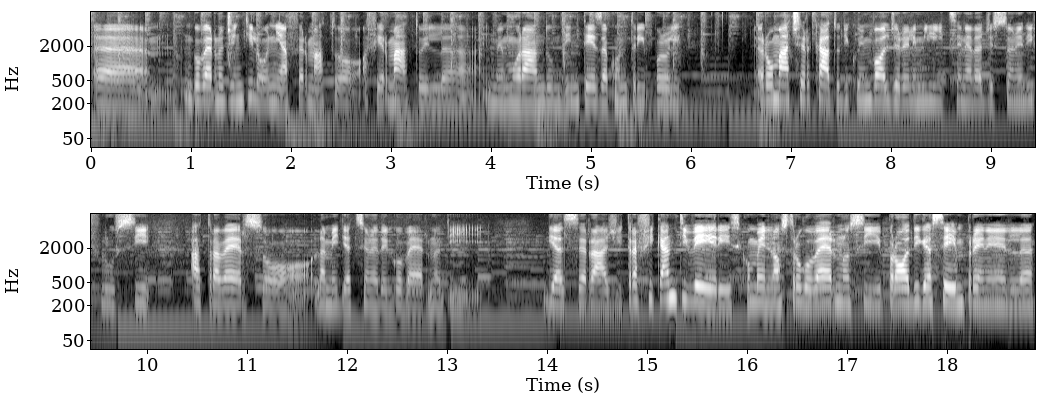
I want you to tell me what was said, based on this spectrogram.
ehm, il governo Gentiloni ha, fermato- ha firmato il, il memorandum d'intesa con Tripoli. Roma ha cercato di coinvolgere le milizie nella gestione dei flussi attraverso la mediazione del governo di, di al-Serraj. I trafficanti veri, siccome il nostro governo si prodiga sempre nel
